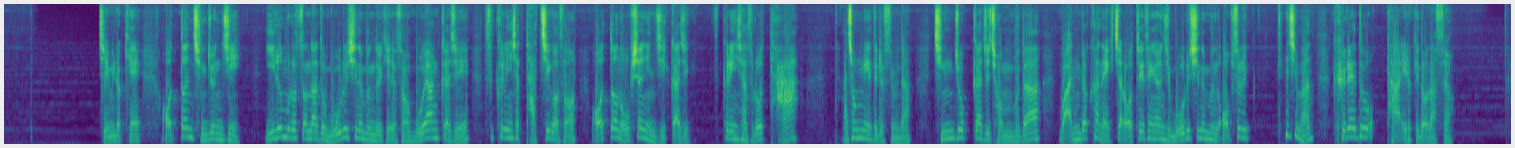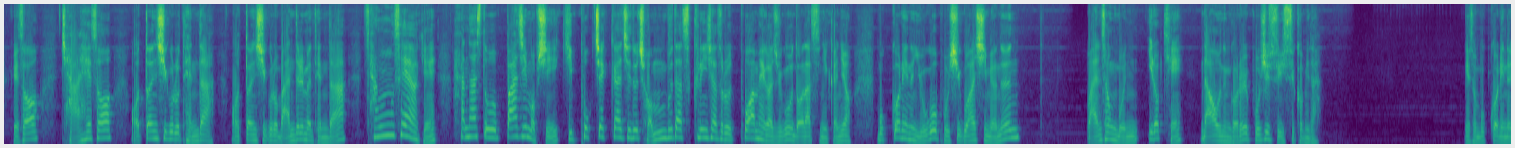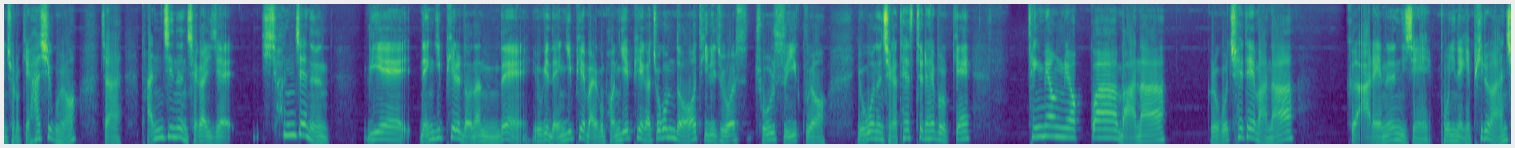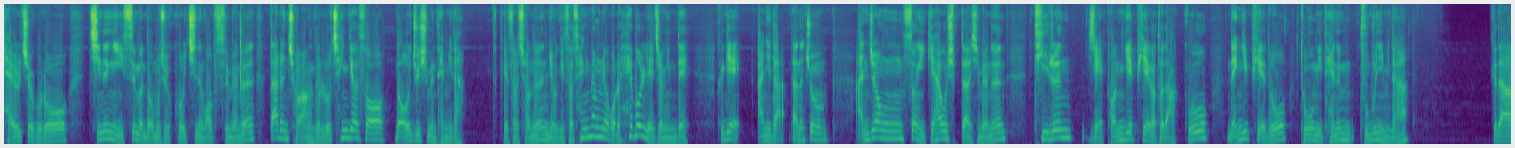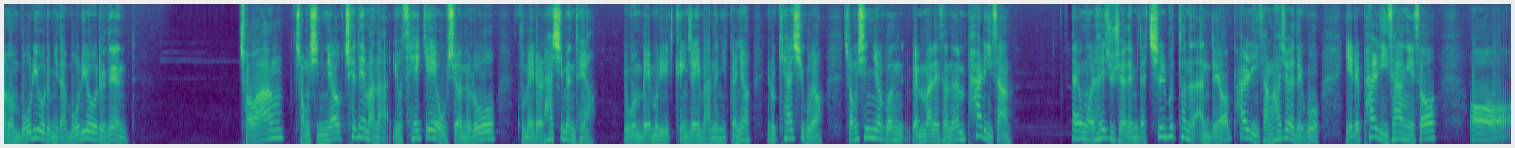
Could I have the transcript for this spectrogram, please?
지금 이렇게 어떤 징조인지 이름으로 써놔도 모르시는 분들 계셔서 모양까지 스크린샷 다 찍어서 어떤 옵션인지까지 스크린샷으로 다, 다 정리해드렸습니다. 징조까지 전부 다 완벽한 액자를 어떻게 생겼는지 모르시는 분 없을 테지만 그래도 다 이렇게 넣어놨어요. 그래서 자 해서 어떤 식으로 된다, 어떤 식으로 만들면 된다, 상세하게 하나도 빠짐없이 기폭제까지도 전부 다 스크린샷으로 포함해가지고 넣어놨으니까요. 목걸이는 요거 보시고 하시면은 완성본 이렇게 나오는 거를 보실 수 있을 겁니다. 그래서 목걸이는 저렇게 하시고요. 자, 반지는 제가 이제 현재는 위에 냉기 피해를 넣어놨는데 여기 냉기 피해 말고 번개 피해가 조금 더 딜이 좋을 수, 좋을 수 있고요. 요거는 제가 테스트를 해볼게 생명력과 마나 그리고 최대 마나 그 아래는 이제 본인에게 필요한 자율적으로 지능이 있으면 너무 좋고 지능 없으면은 다른 저항들로 챙겨서 넣어주시면 됩니다. 그래서 저는 여기서 생명력으로 해볼 예정인데 그게 아니다. 나는 좀 안정성 있게 하고 싶다 하시면은 딜은 이제 번개 피해가 더 낫고 냉기 피해도 도움이 되는 부분입니다. 그 다음은 모리오르입니다. 모리오르는 저항, 정신력, 최대 만화 요 세 개의 옵션으로 구매를 하시면 돼요. 요건 매물이 굉장히 많으니까요. 이렇게 하시고요. 정신력은 웬만해서는 8 이상 사용을 해 주셔야 됩니다. 7부터는 안 돼요. 8 이상 하셔야 되고 얘를 8 이상에서 어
